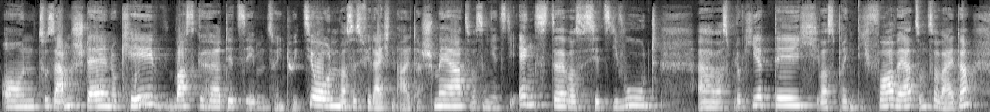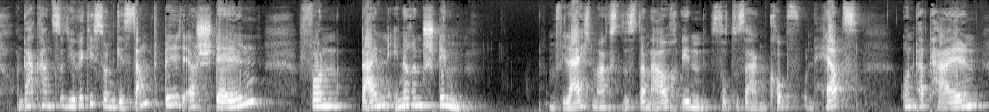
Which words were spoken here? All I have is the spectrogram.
und zusammenstellen, okay, was gehört jetzt eben zur Intuition, was ist vielleicht ein alter Schmerz, was sind jetzt die Ängste, was ist jetzt die Wut, was blockiert dich, was bringt dich vorwärts und so weiter. Und da kannst du dir wirklich so ein Gesamtbild erstellen von deinen inneren Stimmen. Und vielleicht magst du es dann auch in sozusagen Kopf und Herz unterteilen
